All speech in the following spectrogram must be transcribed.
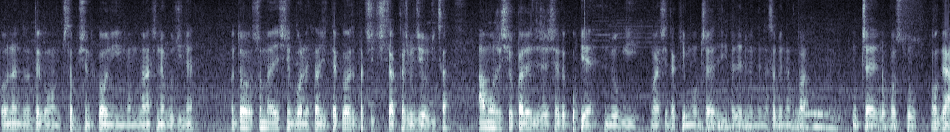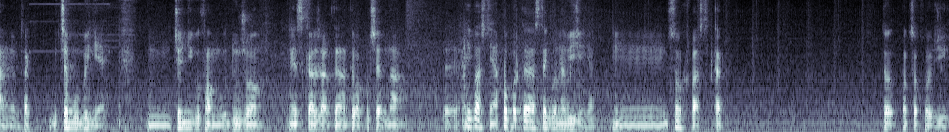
bo do tego mam 150 koni i mam 12 na godzinę, no to sumarycznie wolę sprawdzić tego, zobaczyć jakaś będzie różnica, a może się okazać, że się dokupię drugi właśnie taki mucze i wtedy będę na sobie na dwa mucze po prostu ogarniał, tak? Czemu by nie? Mm, Ciągników mam dużo, jest każda alternatywa potrzebna. E, I właśnie, a propos teraz tego nawiezienia. Mm, Są chwasty, tak? To o co chodzi?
